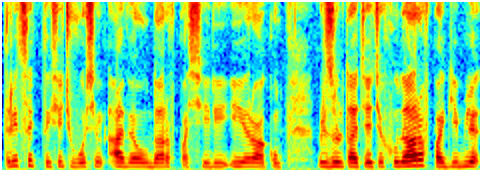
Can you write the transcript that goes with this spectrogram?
30 тысяч 8 авиаударов по Сирии и Ираку. В результате этих ударов погибли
